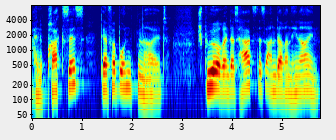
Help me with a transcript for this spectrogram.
eine Praxis, der Verbundenheit. Spüre in das Herz des anderen hinein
